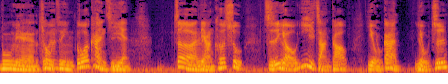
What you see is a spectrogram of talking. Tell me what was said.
不免凑近多看几眼。这两棵树只有一掌高，有干有枝，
